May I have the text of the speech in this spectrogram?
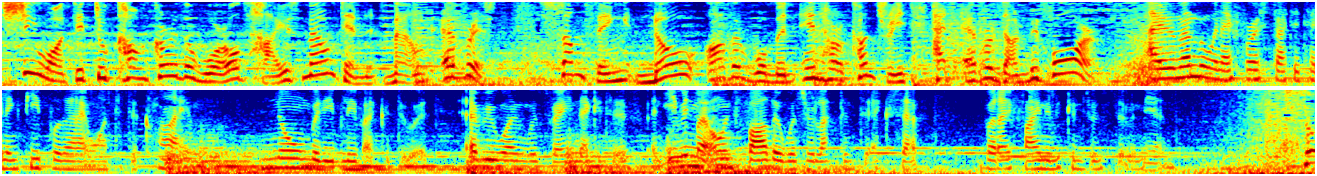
She wanted to conquer the world's highest mountain, Mount Everest, something no other woman in her country had ever done before. I remember when I first started telling people that I wanted to climb, nobody believed I could do it. Everyone was very negative, and even my own father was reluctant to accept, but I finally convinced him in the end. So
